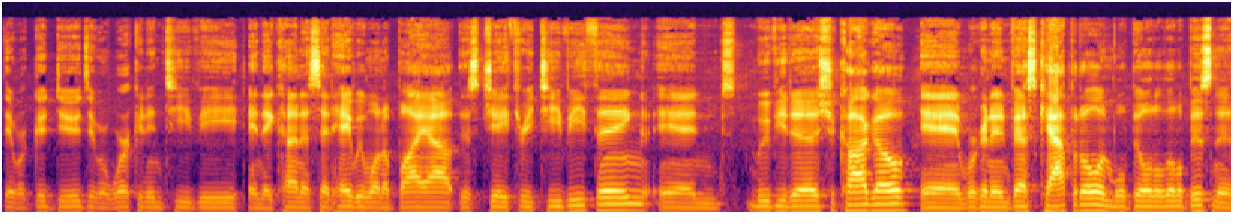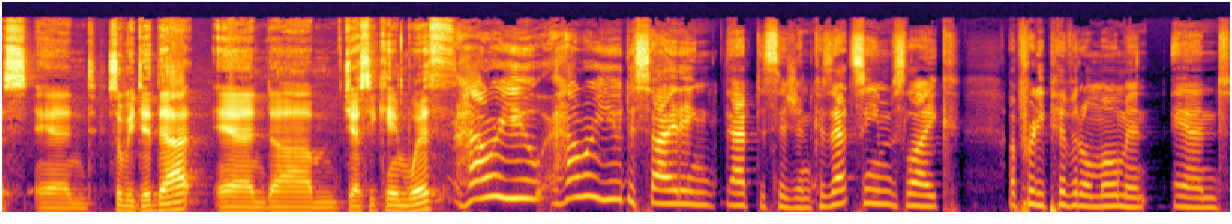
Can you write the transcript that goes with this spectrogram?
They were good dudes. They were working in TV, and they kind of said, "Hey, we want to buy out this J3 TV thing and move you to Chicago, and we're going to invest capital, and we'll build a little business." And so we did that, and um, Jesse came with. How are you how are you deciding that decision cuz that seems like a pretty pivotal moment and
